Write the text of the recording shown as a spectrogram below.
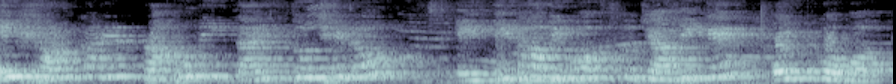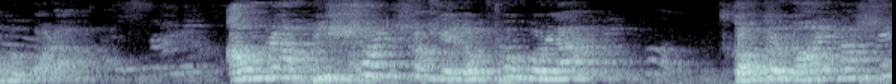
এই সরকারের প্রাথমিক দায়িত্ব ছিল এই দ্বিধা বিভক্ত জাতিকে ঐক্যবদ্ধ করা। আমরা বিস্ময়ের সঙ্গে লক্ষ্য করলাম, গত নয় মাসে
